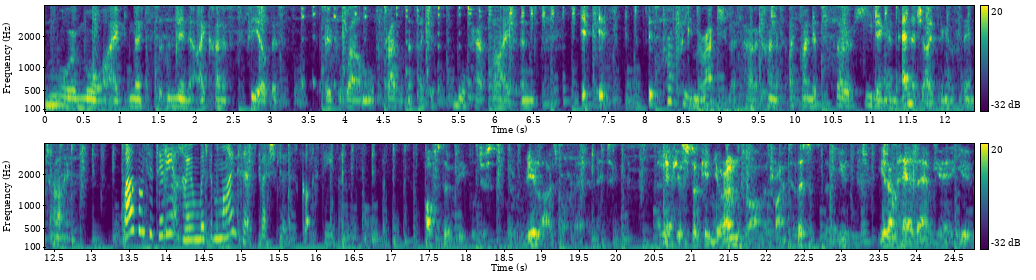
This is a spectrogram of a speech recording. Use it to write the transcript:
more and more i notice that the minute i kind of feel this overwhelm or frazzledness i just walk outside and it, it's it's properly miraculous how it kind of I find it so healing and energizing at the same time. Welcome to Tilly at Home with the mindset specialist Scott Stevens. Often people just don't realise what they're emitting. And yeah. if you're stuck in your own drama trying to listen to them, you you don't hear them, you hear you.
